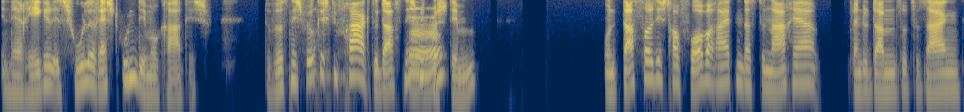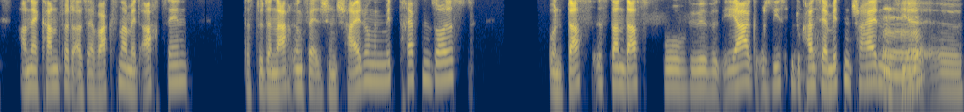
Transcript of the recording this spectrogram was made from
in der Regel ist Schule recht undemokratisch. Du wirst nicht wirklich gefragt, du darfst nicht mhm. mitbestimmen. Und das soll dich darauf vorbereiten, dass du nachher, wenn du dann sozusagen anerkannt wird als Erwachsener mit 18, dass du danach irgendwelche Entscheidungen mittreffen sollst. Und das ist dann das, wo wir, ja, siehst du, du kannst ja mitentscheiden mhm. und wir mhm. äh,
